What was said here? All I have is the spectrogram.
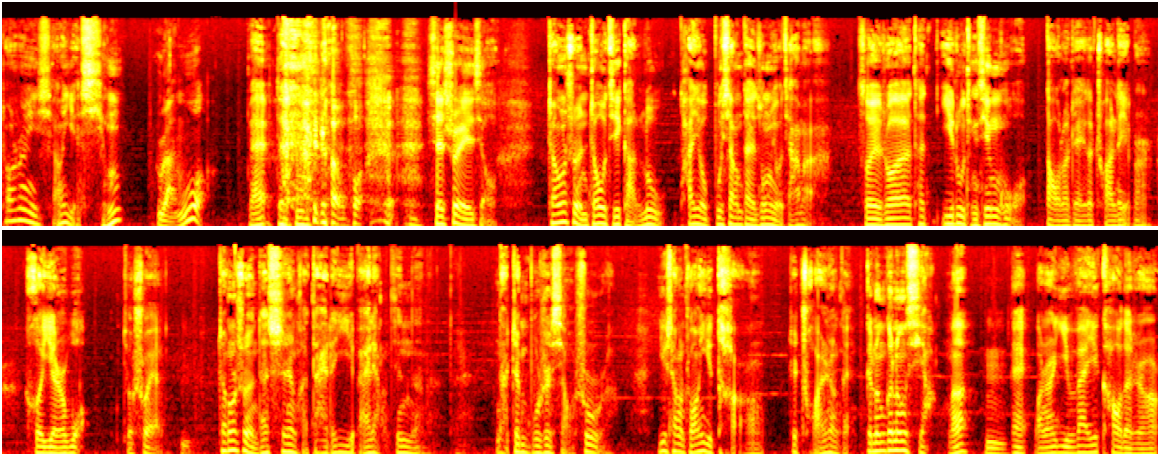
张顺一想也行，软卧，哎，对，软卧先睡一宿。张顺着急赶路，他又不像戴宗有甲马，所以说他一路挺辛苦。到了这个船里边儿，合一人卧就睡了。嗯，张顺他身上可带着一百两金子呢，对，那真不是小数啊！一上床一躺，这船上给咯楞咯楞响啊！嗯，哎，往那一歪一靠的时候，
